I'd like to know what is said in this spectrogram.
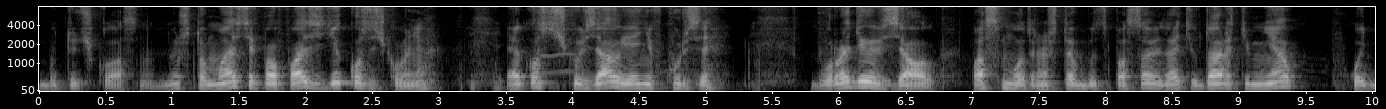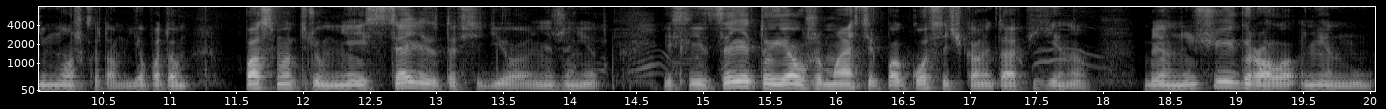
Будет очень классно. Ну что, мастер по фазе, где косточка у меня? Я косточку взял, я не в курсе. Вроде взял. Посмотрим, что будет способен. Давайте ударьте меня хоть немножко там. Я потом посмотрю. Меня есть цели это все дело, или же нет. Если цели, то я уже мастер по косточкам, это офигенно. Блин, ну еще играла. Не, ну,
